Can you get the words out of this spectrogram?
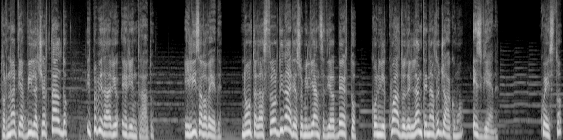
Tornati a Villa Certaldo, il proprietario è rientrato. Elisa lo vede, nota la straordinaria somiglianza di Alberto con il quadro dell'antenato Giacomo e sviene. Questo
